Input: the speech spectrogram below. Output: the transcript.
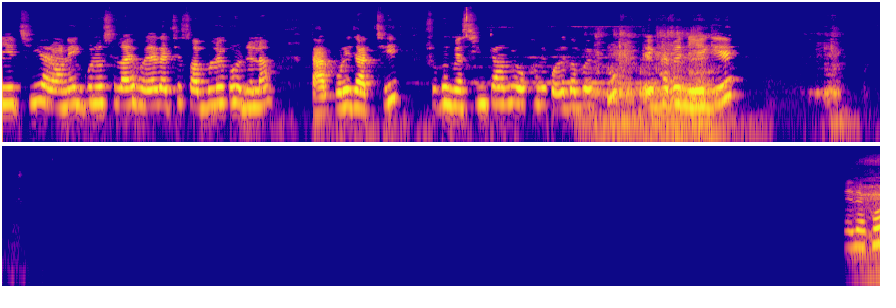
নিয়েছি আর অনেকগুলো সেলাই হয়ে গেছে, সবগুলোই করে নিলাম। তারপরে যাচ্ছি, শুধু মেশিনটা আমি ওখানে করে দেবো একটু। এইভাবে নিয়ে গিয়ে দেখো,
